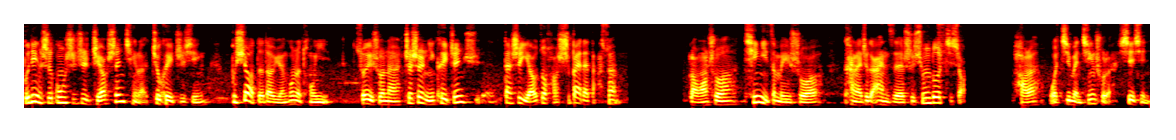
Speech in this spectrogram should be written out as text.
不定时工时制只要申请了就可以执行，不需要得到员工的同意。所以说呢，这事你可以争取，但是也要做好失败的打算。老王说：“听你这么一说，看来这个案子是凶多吉少。”好了，我基本清楚了，谢谢你。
